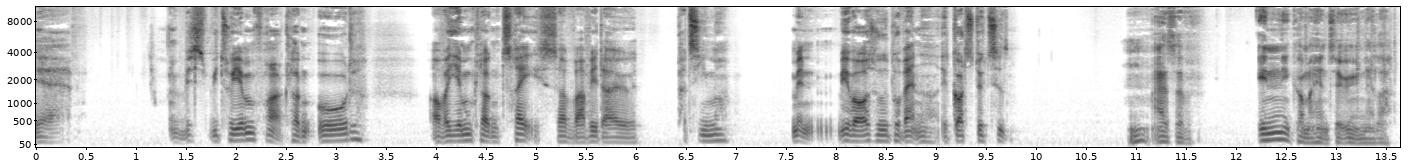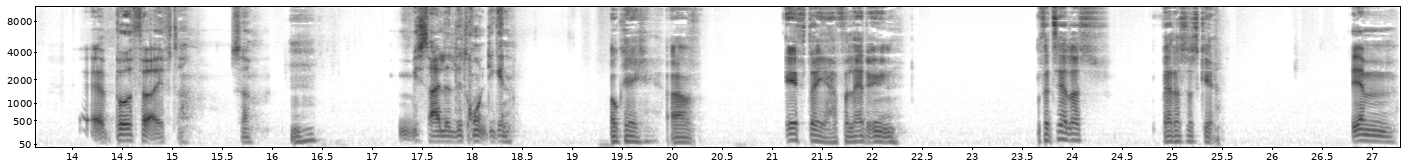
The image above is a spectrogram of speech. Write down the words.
Ja, hvis vi tog hjem fra klokken 8 og var hjemme klokken 3, så var vi der jo et par timer. Men vi var også ude på vandet et godt stykke tid. Mm, altså, inden I kommer hen til øen, eller? Øh, Både før og efter. Så Mm-hmm. vi sejlede lidt rundt igen. Okay, og efter jeg har forladt øen, fortæl os, hvad der så sker. Jamen,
